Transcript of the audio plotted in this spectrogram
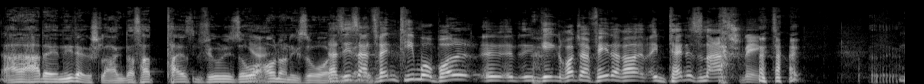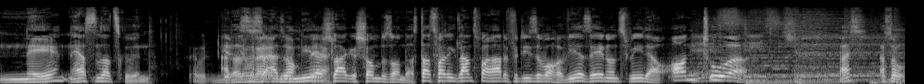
hat er ihn niedergeschlagen. Das hat Tyson Fury so Ja. auch noch nicht so. Das ist, als wenn Timo Boll äh, gegen Roger Federer im Tennis einen Arsch schlägt. Nee, den ersten Satz gewinnt. Ja, das ist also mehr. Niederschlag ist schon besonders. Das war die Glanzparade für diese Woche. Wir sehen uns wieder on Tour. Was? Achso,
